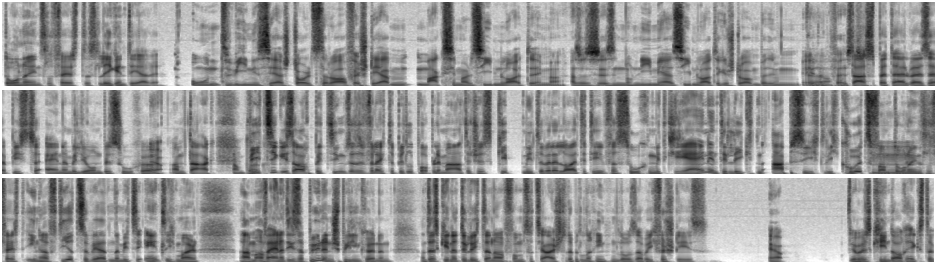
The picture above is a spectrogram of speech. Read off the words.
Donauinselfest, das legendäre. Und Wien ist sehr stolz darauf, es sterben maximal sieben Leute immer. Also es, es sind noch nie mehr als sieben Leute gestorben bei dem äh, Genau. Und Fest. das bei teilweise bis zu einer Million Besucher Ja. am, Tag. Am Tag. Witzig ist auch, beziehungsweise vielleicht ein bisschen problematisch, es gibt mittlerweile Leute, die versuchen, mit kleinen Delikten absichtlich kurz Mhm. vorm Donauinselfest inhaftiert zu werden, damit sie endlich mal ähm, auf einer dieser Bühnen spielen können. Und das geht natürlich dann auch vom Sozialstaat ein bisschen nach hinten los, aber ich verstehe es. Ich habe als Kind auch extra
